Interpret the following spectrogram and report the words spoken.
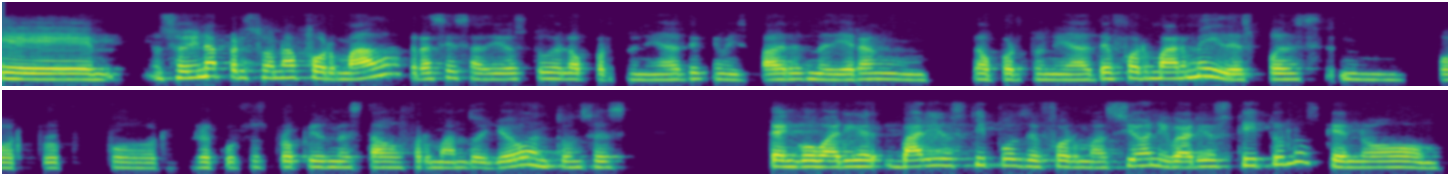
Eh, soy una persona formada, gracias a Dios tuve la oportunidad de que mis padres me dieran la oportunidad de formarme y después mm, por, por, recursos propios me he estado formando yo, entonces tengo varios, varios tipos de formación y varios títulos que no,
